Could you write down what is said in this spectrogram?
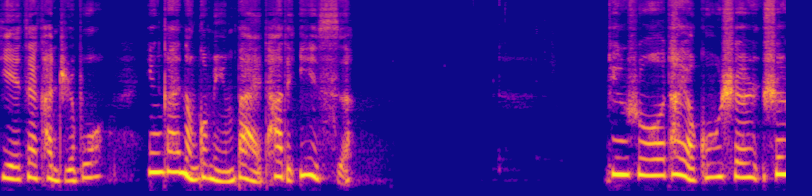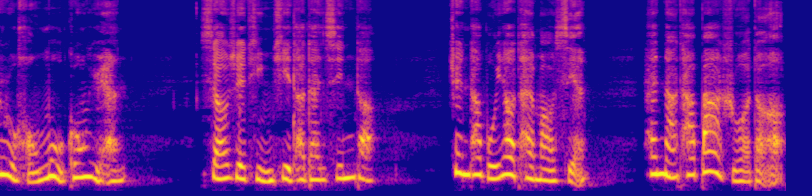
也在看直播，应该能够明白他的意思。听说他要孤身深入红木公园。小雪挺替他担心的，劝他不要太冒险，还拿他爸说的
